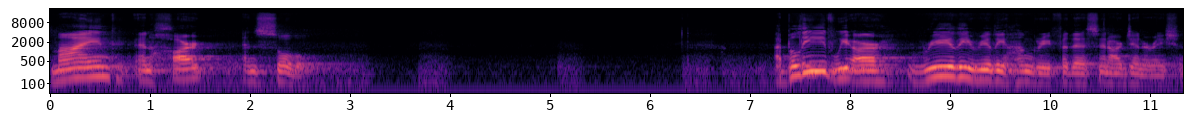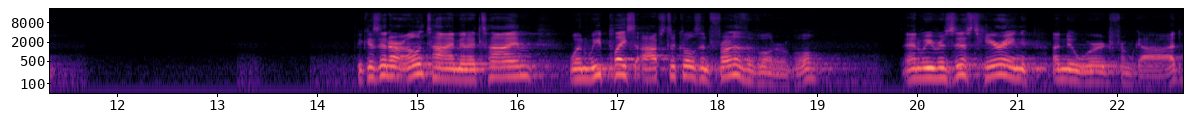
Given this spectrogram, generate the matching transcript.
mind and heart and soul. I believe we are really, really hungry for this in our generation. Because in our own time, in a time when we place obstacles in front of the vulnerable, and we resist hearing a new word from God,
